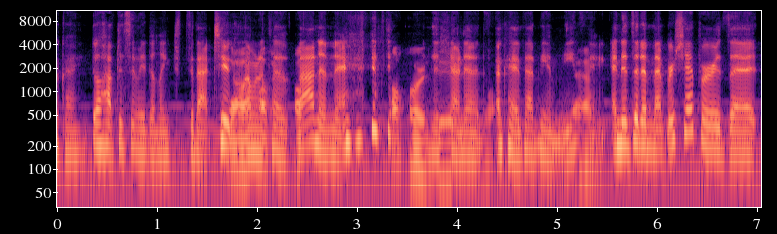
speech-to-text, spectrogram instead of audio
Okay. You'll have to send me the link for that too. Yeah, I'm gonna I'll- put I'll- that in there. I'll forward the show notes. Okay, that'd be Yeah. amazing. And is it a membership or is it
